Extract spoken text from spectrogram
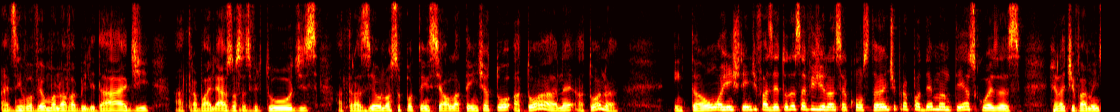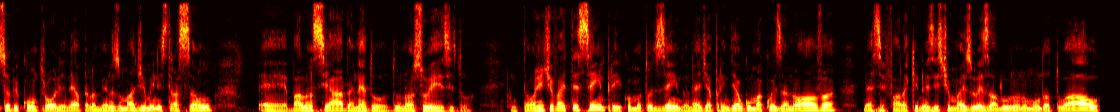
a desenvolver uma nova habilidade, a trabalhar as nossas virtudes, a trazer o nosso potencial latente à, to à, tona, né, à tona. Então a gente tem de fazer toda essa vigilância constante para poder manter as coisas relativamente sob controle, né? Ou pelo menos uma administração é, balanceada né, do, do nosso êxito. Então a gente vai ter sempre, como eu estou dizendo, né, de aprender alguma coisa nova. Né, se fala que não existe mais o ex-aluno no mundo atual,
